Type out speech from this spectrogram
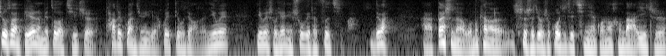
就算别人没做到极致，他的冠军也会丢掉的，因为因为首先你输给了自己嘛，对吧？啊，但是呢，我们看到事实就是过去这七年广州恒大一直。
